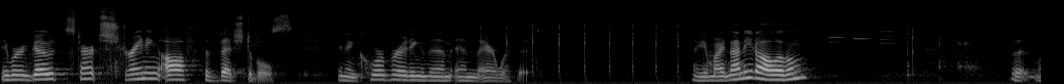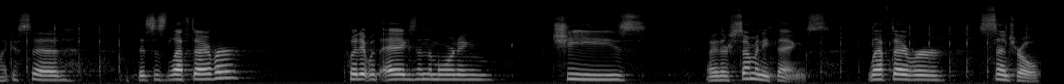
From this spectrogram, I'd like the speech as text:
And we're gonna go start straining off the vegetables and incorporating them in there with it. Now you might not need all of them, but like I said, if this is left over, put it with eggs in the morning, cheese. Uh, there's so many things. Leftover central.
